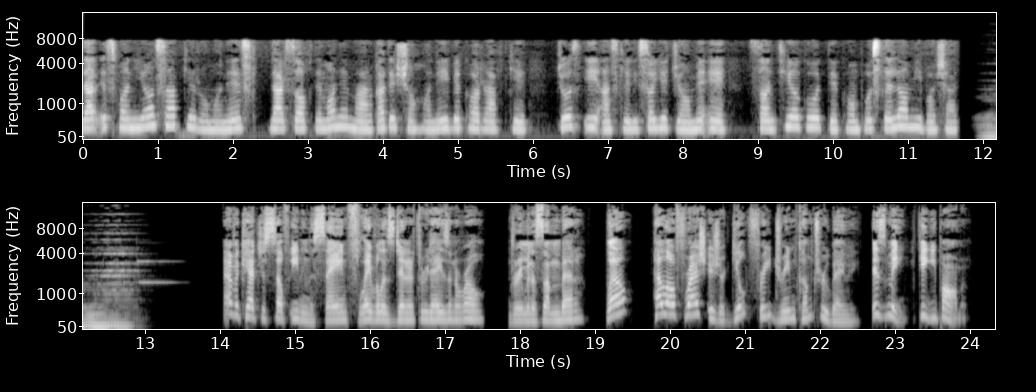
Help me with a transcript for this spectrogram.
در اسپانیا سبک رومانسک در ساختمان مرقد شاهانه‌ای به کار رفت که جزئی از کلیسای جامع سانتیاگو د کمپوستلا می باشد. Ever catch yourself eating the same flavorless dinner three days in a row? Dreaming of something better? Well, HelloFresh is your guilt-free dream come true, baby. It's me, Kiki Palmer.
